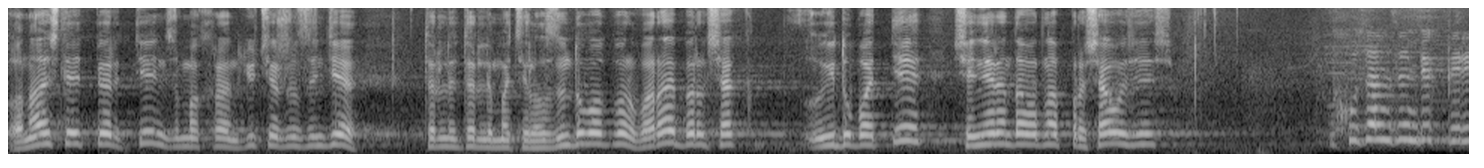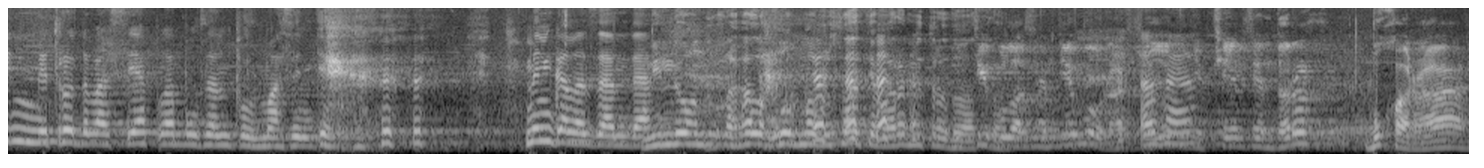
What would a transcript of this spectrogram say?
Она ишлет бер тен змахран ючер жизінде түрлі-түрлі материал зынды бар. Варай бір шак ыйду батне, шенерен даварнап прошау здесь. Хузан зенбек перин метрода вас япла булзан пулмазын де. Мен галазанда. Миллион лағалы форма бұслат, я бара метрода Ти ватпар. кулазем де бур, археолог дырых, Бухара,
